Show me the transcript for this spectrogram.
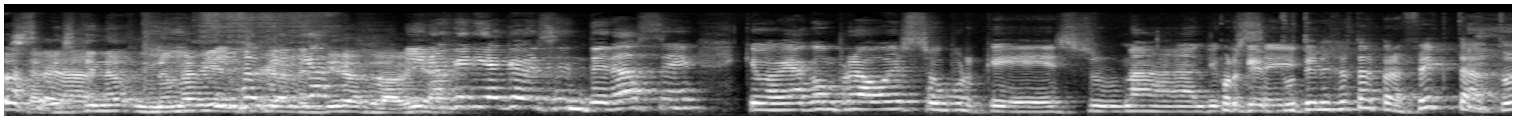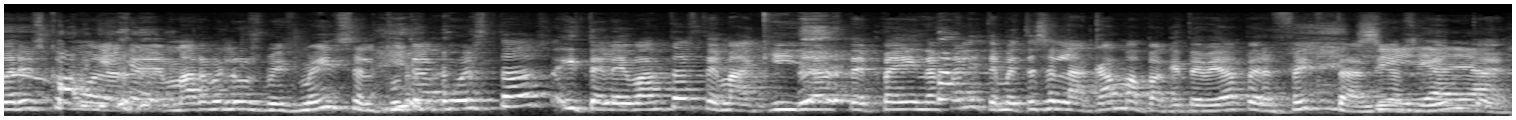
Sabes sea, que no, no me había Y dicho no que era mentira Y todavía. no quería que se enterase que me había comprado eso porque es una... yo Porque sé. tú tienes que estar perfecta. Tú eres como la de Marvelous Miss Maisel. Tú te acuestas y te levantas, te maquillas, te peinas tal, y te metes en la cama para que te vea perfecta al Sí, día ya, siguiente. ya.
